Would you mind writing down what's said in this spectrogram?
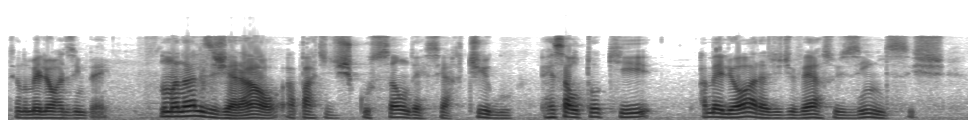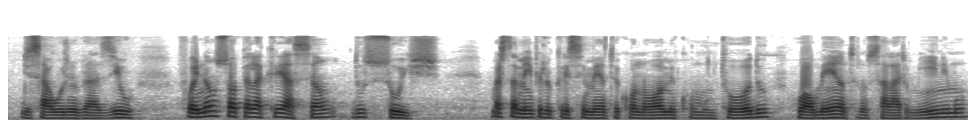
tendo melhor desempenho. Numa análise geral, a parte de discussão desse artigo ressaltou que a melhora de diversos índices de saúde no Brasil foi não só pela criação do SUS, mas também pelo crescimento econômico como um todo, o aumento no salário mínimo,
